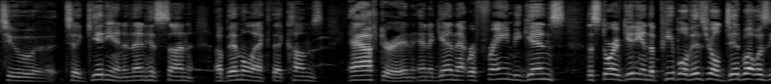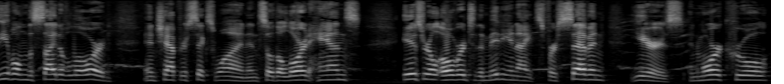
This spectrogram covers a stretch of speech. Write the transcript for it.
to, uh, to Gideon and then his son Abimelech that comes after. And, and again, that refrain begins the story of Gideon. The people of Israel did what was evil in the sight of the Lord in chapter 6 1. And so the Lord hands Israel over to the Midianites for seven years in more cruel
